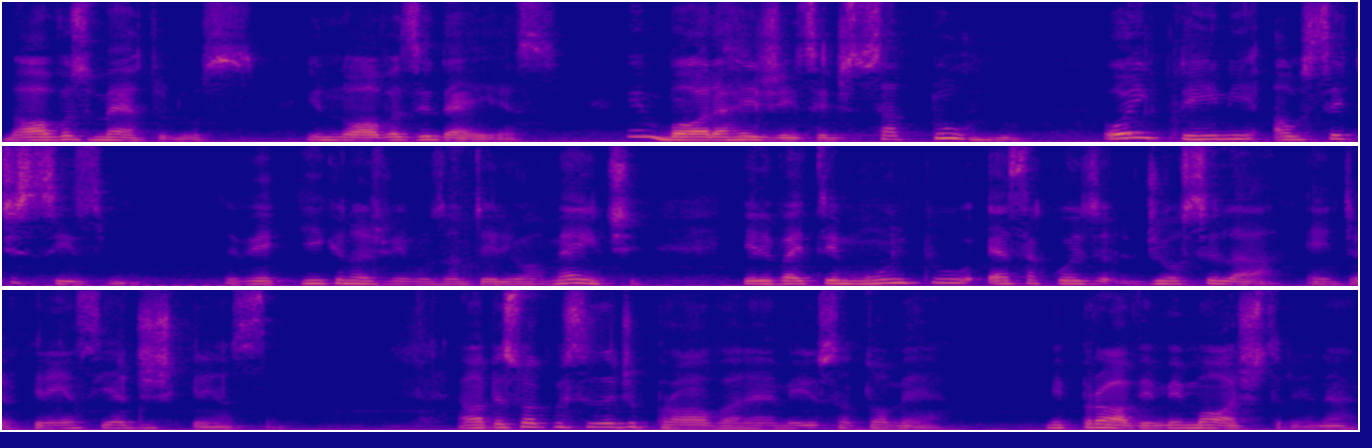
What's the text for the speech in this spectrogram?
novos métodos e novas ideias, embora a regência de Saturno ou incline ao ceticismo. Você vê aqui que nós vimos anteriormente ele vai ter muito essa coisa de oscilar entre a crença e a descrença. É uma pessoa que precisa de prova, né? Meio Santomé. Me prove, me mostre, né?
